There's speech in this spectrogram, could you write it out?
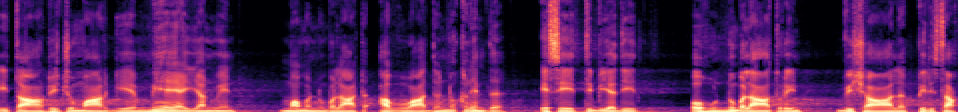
ඉතා රිජුමාර්ගය මේයයි යනුවෙන් මම නුබලාට අවවාද නොකළෙම්ද එසේ තිබියදීත් ඔහු නුබලාතුරින් විශාල පිරිසක්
